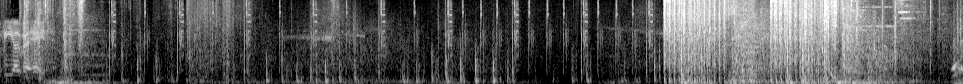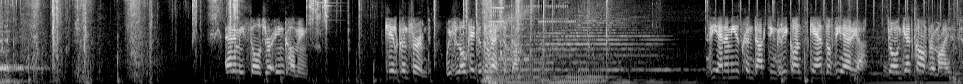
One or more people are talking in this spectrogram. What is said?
UAV overhead. Enemy soldier incoming. Kill confirmed. We've located the rest of them. The enemy is conducting recon scans of the area. Don't get compromised.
